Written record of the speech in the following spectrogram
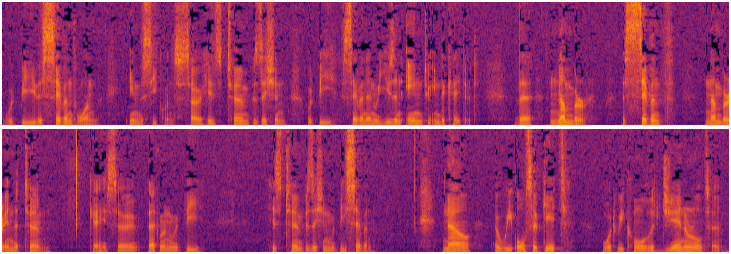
would be the seventh one in the sequence. So his term position would be 7 and we use an n to indicate it. The number, the seventh number in the term. Okay, so that one would be his term position would be 7. Now, uh, we also get what we call the general term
